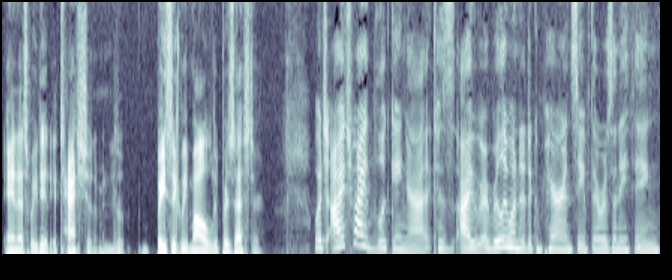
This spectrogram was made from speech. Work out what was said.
And that's what he did. He attached to them and basically mildly possessed her. which I tried looking at because I, I really wanted to compare and see if there was anything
